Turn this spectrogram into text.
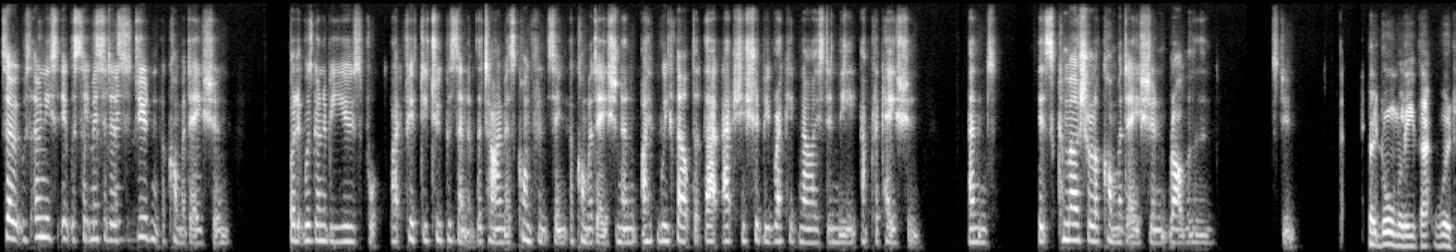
So it was only it was submitted as student accommodation, but it was going to be used for like 52% of the time as conferencing accommodation. And I, we felt that that actually should be recognised in the application. And it's commercial accommodation rather than student. So normally that would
